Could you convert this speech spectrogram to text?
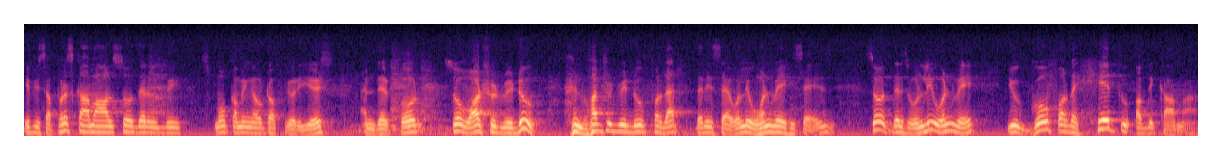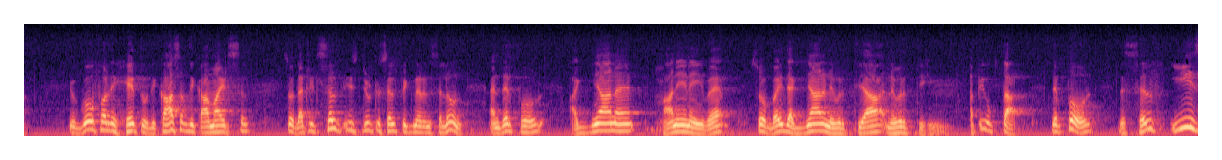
If you suppress kama also, there will be smoke coming out of your ears. And therefore, so what should we do? And what should we do for that? There is uh, only one way, he says. So there is only one way. You go for the hetu of the karma. You go for the hetu, the cause of the karma itself. So that itself is due to self-ignorance alone. And therefore, ajnana hanenaiva. So by the ajnana nivritya nivrittihi. Api ukta. Therefore, the self is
